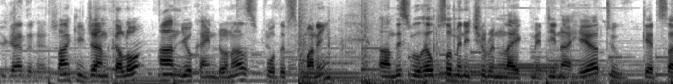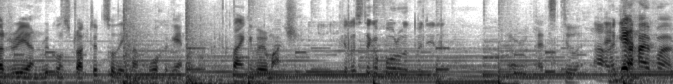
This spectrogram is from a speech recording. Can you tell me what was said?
Ugandan handshake. Thank you, Giancarlo, and your kind donors for this money. And this will help so many children like Medina here to get surgery and reconstructed so they can walk again. Thank you very much. Okay, let's take a photo with Medina. All right, let's do it. Uh, And again. High five.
